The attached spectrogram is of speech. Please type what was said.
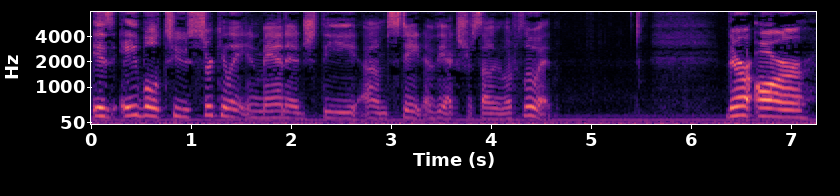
is able to circulate and manage the um, state of the extracellular fluid. There are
